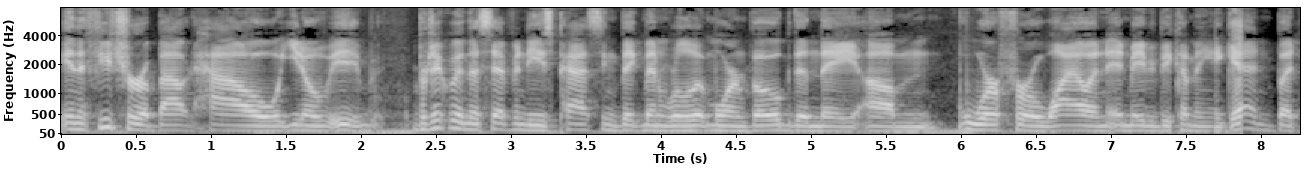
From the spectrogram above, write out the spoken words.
in the future about how you know it, particularly in the seventies, passing big men were a little bit more in vogue than they um, were for a while and, and, maybe becoming again. But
